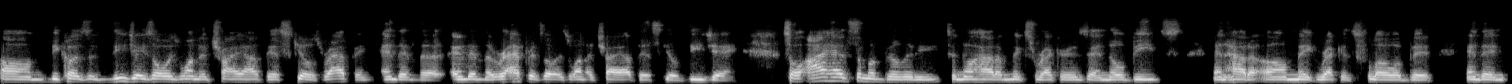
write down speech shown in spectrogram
um, because DJs always want to try out their skills rapping, and then the and then the rappers always want to try out their skills DJing. So I had some ability to know how to mix records and know beats and how to um, make records flow a bit, and then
